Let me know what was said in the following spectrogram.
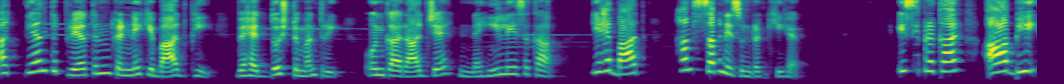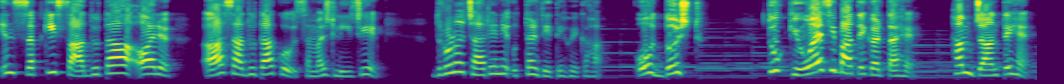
अत्यंत प्रयत्न करने के बाद भी वह दुष्ट मंत्री उनका राज्य नहीं ले सका। यह बात हम सबने सुन रखी है। इसी प्रकार आप भी इन सबकी साधुता और असाधुता को समझ लीजिए। द्रोणाचार्य ने उत्तर देते हुए कहा, ओ दुष्ट, तू क्यों ऐसी बातें करता है? हम जानते हैं,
